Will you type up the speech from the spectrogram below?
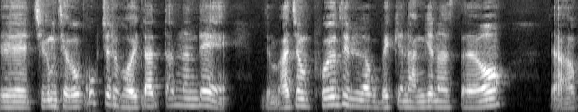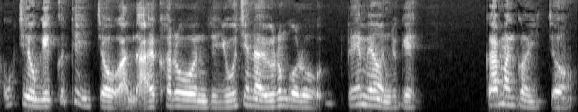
예, 지금 제가 꼭지를 거의 다 땄는데 이제 마지막 보여드리려고 몇 개 남겨놨어요. 자, 꼭지 여기 끝에 있죠. 안- 날카로운 이제 요지나 이런 거로 빼면 이게 까만 거 있죠.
